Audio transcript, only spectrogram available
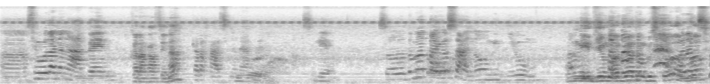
Ah, simulan na natin. Karakasi na? Karakas na natin. Sige. So, dumaan tayo sa ano, medium. Ang medium agad ang gusto, Walang aba? su-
